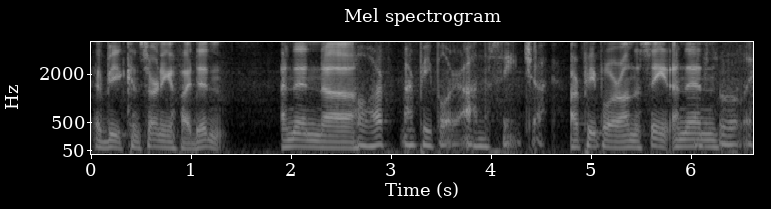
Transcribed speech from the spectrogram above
It'd be concerning if I didn't. And then uh, Oh, our, our people are on the scene, Chuck. our people are on the scene, and then. Absolutely.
